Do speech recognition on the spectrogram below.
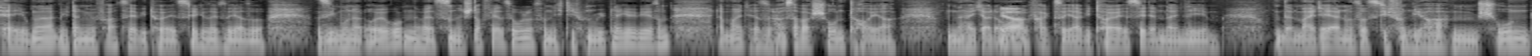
der Junge hat mich dann gefragt, ja, wie teuer ist die? Gesagt, so, ja, so 700 Euro, ne, weil es eine Stoffversion ist und nicht die von Replay gewesen. Da meinte er so, das ist aber schon teuer. Und dann habe ich halt auch ja. gefragt, so, ja, wie teuer ist dir denn dein Leben? Und dann meinte er nur so, die von, ja, hm, schon,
